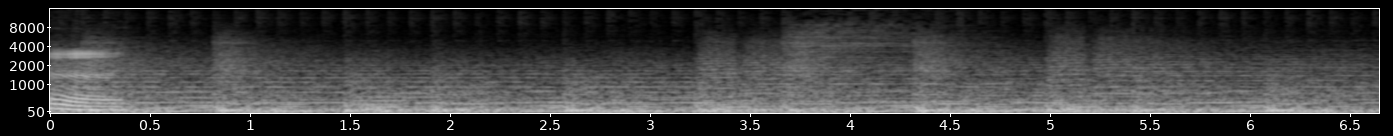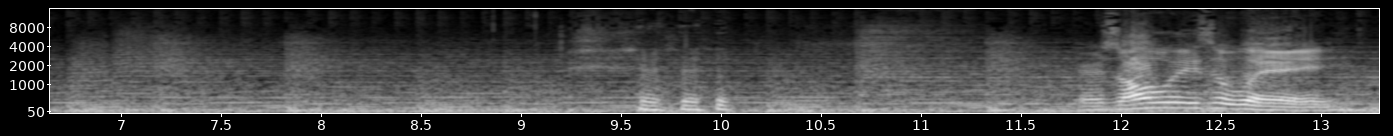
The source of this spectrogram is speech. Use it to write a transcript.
Huh. There's always a way.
